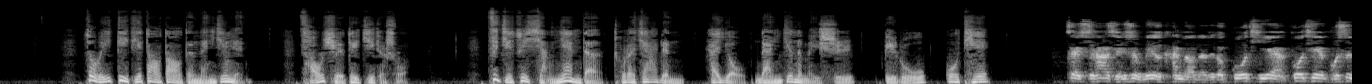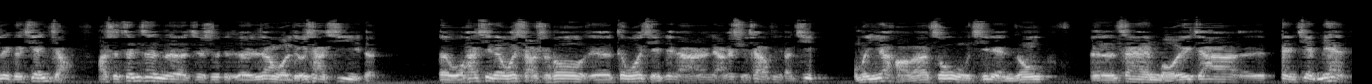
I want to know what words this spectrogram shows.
作为地地道道的南京人，曹雪对记者说：“自己最想念的除了家人，还有南京的美食，比如锅贴。”在其他城市没有看到的这个锅贴啊，锅贴不是那个煎饺，而是真正的就是呃让我留下记忆的。呃，我还记得我小时候呃跟我姐姐两人两个学校比较近，我们约好了中午几点钟，呃在某一家呃店见面，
